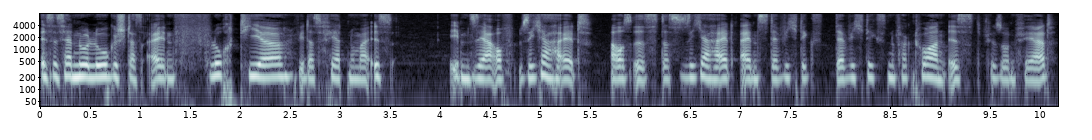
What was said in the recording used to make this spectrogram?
Es ist ja nur logisch, dass ein Fluchttier, wie das Pferd nun mal ist, eben sehr auf Sicherheit aus ist, dass Sicherheit eines der, wichtigsten, der wichtigsten Faktoren ist für so ein Pferd.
